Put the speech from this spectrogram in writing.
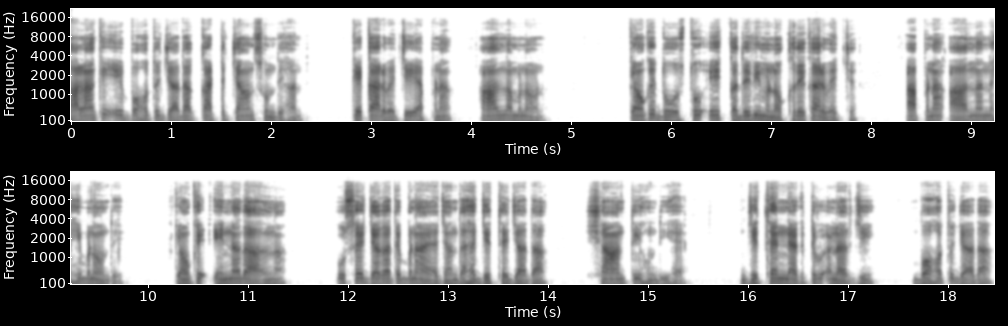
ਹਾਲਾਂਕਿ ਇਹ ਬਹੁਤ ਜ਼ਿਆਦਾ ਘੱਟ ਚਾਂਸ ਹੁੰਦੇ ਹਨ ਕਿ ਘਰ ਵਿੱਚ ਇਹ ਆਪਣਾ ਆਲਣਾ ਬਣਾਉਣ। ਕਿਉਂਕਿ ਦੋਸਤੋ, ਇਹ ਕਦੇ ਵੀ ਮਨੁੱਖ ਦੇ ਘਰ ਵਿੱਚ ਆਪਣਾ ਆਲਣਾ ਨਹੀਂ ਬਣਾਉਂਦੇ। ਕਿਉਂਕਿ ਇਹਨਾਂ ਦਾ ਆਲਣਾ ਉਸੇ ਜਗ੍ਹਾ ਤੇ ਬਣਾਇਆ ਜਾਂਦਾ ਹੈ ਜਿੱਥੇ ਜ਼ਿਆਦਾ ਸ਼ਾਂਤੀ ਹੁੰਦੀ ਹੈ, ਜਿੱਥੇ ਨੈਗੇਟਿਵ એનર્ਜੀ ਬਹੁਤ ਜ਼ਿਆਦਾ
